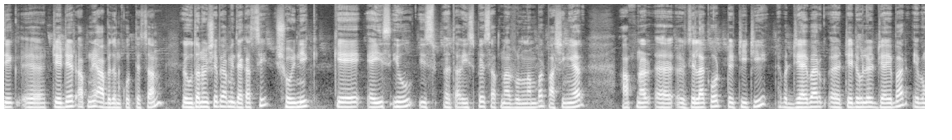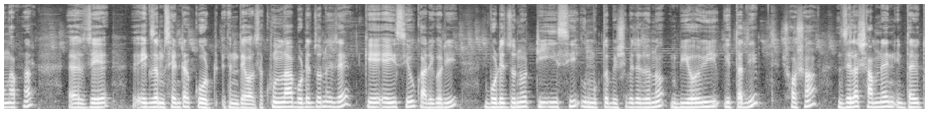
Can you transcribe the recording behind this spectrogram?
যে ট্রেডের আপনি আবেদন করতে চান উদাহরণ হিসেবে আমি দেখাচ্ছি, সৈনিক কে এইচ ইউ স্পেস আপনার রোল নাম্বার পাসিং ইয়ার আপনার জেলা কোড টিটি তারপর ড্রাইভার ট্রেড হলের ড্রাইভার এবং আপনার যে এক্সাম সেন্টার কোড এখানে দেওয়া আছে। খুলনা বোর্ডের জন্য যে কে এইচ ইউ কারিগরি বোর্ডের জন্য টিইসি উন্মুক্ত বিশ্ববিদ্যালয়ের জন্য বিওই ইত্যাদি শশা জেলার সামনে নির্ধারিত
